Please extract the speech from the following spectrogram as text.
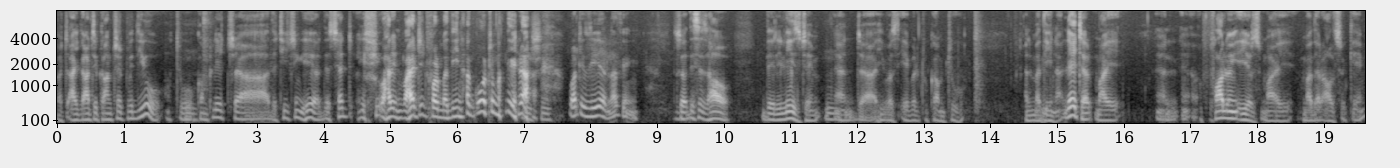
but I got a contract with you to complete uh, the teaching here. They said, if you are invited for Medina, go to Medina. what is here? Nothing. So this is how they released him, and uh, he was able to come to Al Medina. Later, my uh, following years, my mother also came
